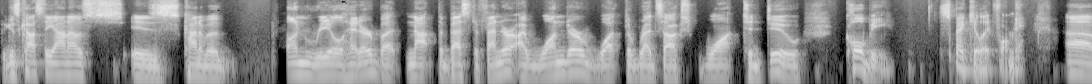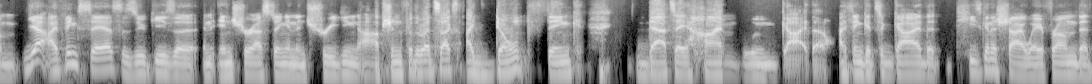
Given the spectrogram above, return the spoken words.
because Castellanos is kind of a unreal hitter, but not the best defender. I wonder what the Red Sox want to do. Colby, speculate for me. Um, yeah, I think Seiya Suzuki is a, an interesting and intriguing option for the Red Sox. I don't think that's a Chaim Bloom guy, though. I think it's a guy that he's going to shy away from. That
